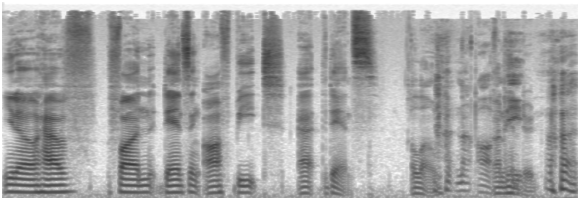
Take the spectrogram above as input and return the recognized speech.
you know, have fun dancing offbeat at the dance alone, Not off unhindered.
